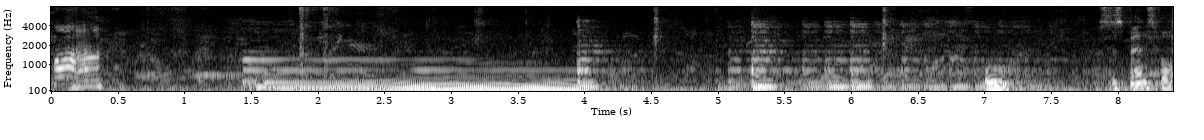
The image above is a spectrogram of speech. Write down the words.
Huh? Ooh, suspenseful.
